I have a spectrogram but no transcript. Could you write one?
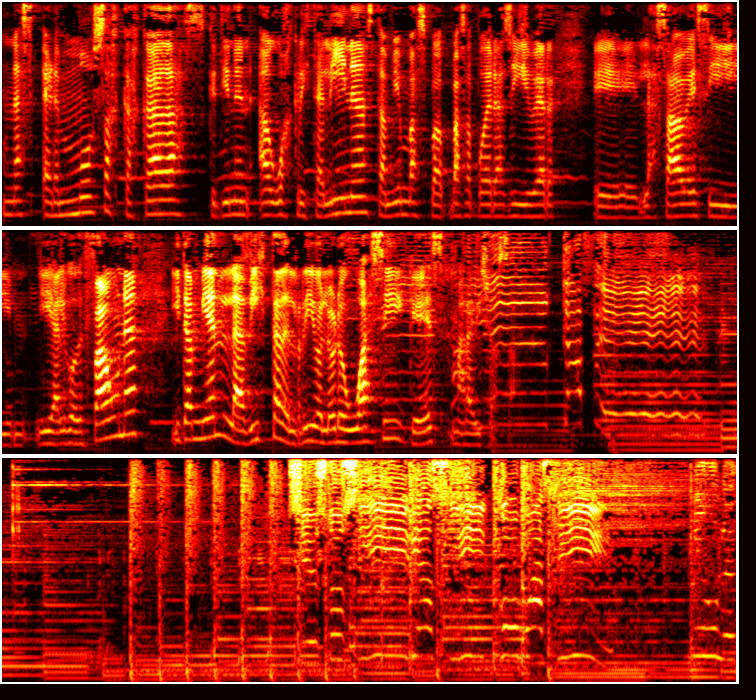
unas hermosas cascadas que tienen aguas cristalinas. También vas, va- vas a poder allí ver eh, las aves y, y algo de fauna. Y también la vista del río Loro Huasi, que es maravillosa. Si esto sigue así como así, ni una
